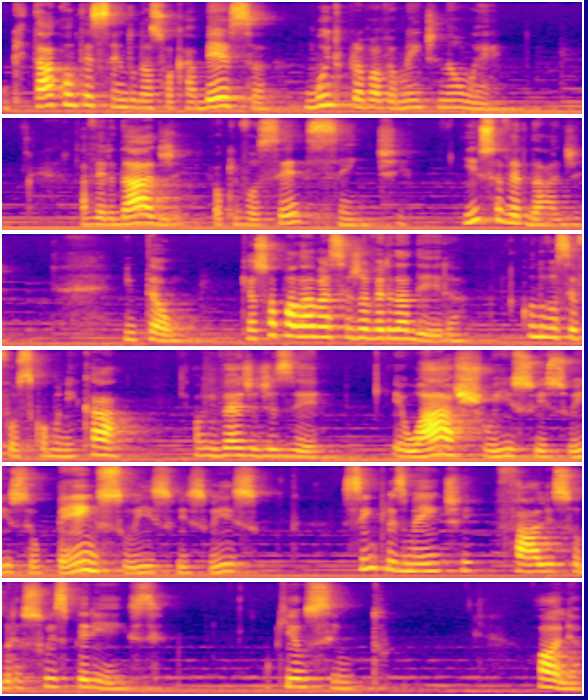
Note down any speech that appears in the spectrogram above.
o que está acontecendo na sua cabeça muito provavelmente não é. A verdade é o que você sente. Isso é verdade. Então, que a sua palavra seja verdadeira. Quando você for se comunicar, ao invés de dizer eu acho isso, isso, isso, eu penso isso, isso, isso, simplesmente fale sobre a sua experiência. O que eu sinto. Olha,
